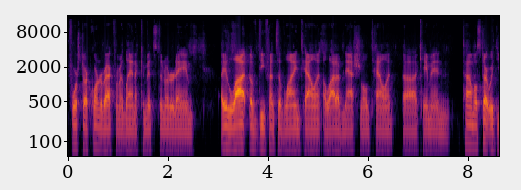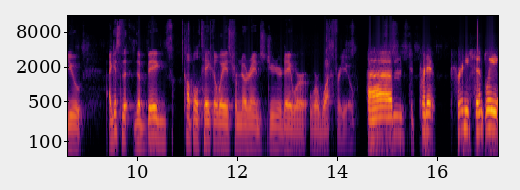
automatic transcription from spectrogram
four star cornerback from Atlanta, commits to Notre Dame. A lot of defensive line talent, a lot of national talent uh, came in. Tom, I'll start with you I guess the the big couple takeaways from Notre Dame's junior day were were what for you? Um, to put it pretty simply,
